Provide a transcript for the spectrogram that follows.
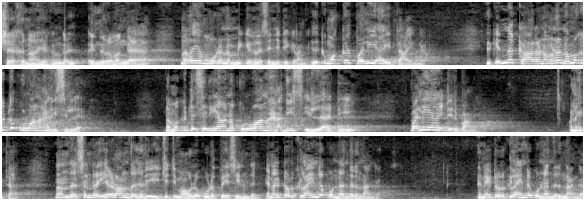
ஷேக் நாயகங்கள் என்கிறவங்க நிறைய மூட நம்பிக்கைகளை செஞ்சுட்டு இருக்கிறாங்க. இதுக்கு மக்கள் பலியாயிட்டாங்க. இதுக்கு என்ன காரணம்னா நம்மக்கிட்ட குர்ஆன் ஹதீஸ் இல்லை. நம்மக்கிட்ட சரியான குர்ஆன் ஹதீஸ் இல்லாட்டி பலியாயிட்டு இருப்பாங்க. ரைட்டா நான் இந்த சென்ற ஏழாம் தகுதி இஜித்திமாவில் கூட பேசியிருந்தேன். என்கிட்ட ஒரு கிளைண்ட்டை கொண்டாந்துருந்தாங்க. என்கிட்ட ஒரு கிளைண்ட்டை கொண்டாந்துருந்தாங்க.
